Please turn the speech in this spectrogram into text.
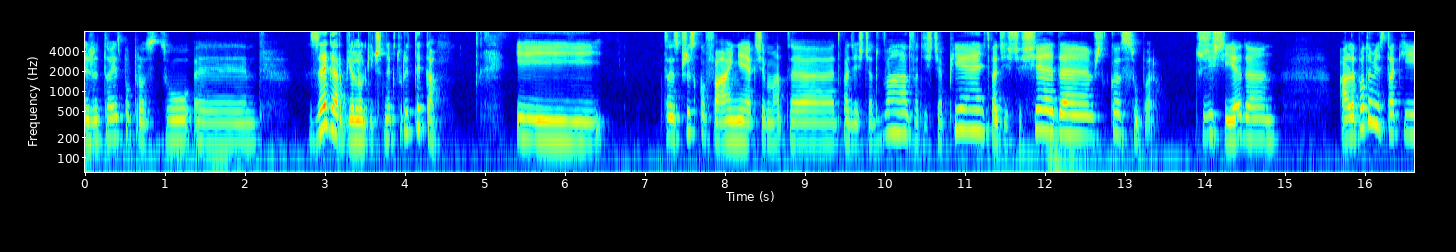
że to jest po prostu yy, zegar biologiczny, który tyka. I to jest wszystko fajnie, jak się ma te 22, 25, 27, wszystko jest super. 31, ale potem jest taki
